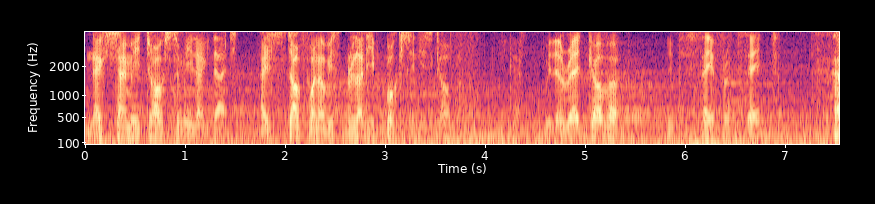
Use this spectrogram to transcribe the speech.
next time he talks to me like that, I'll stuff one of his bloody books in his cup. With a red cover? It's his favorite scent.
